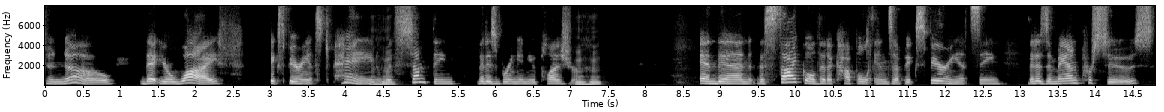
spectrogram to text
to know that your wife experienced pain Mhm. with something that is bringing you pleasure. mm-hmm. And then the cycle that a couple ends up experiencing that as a man pursues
